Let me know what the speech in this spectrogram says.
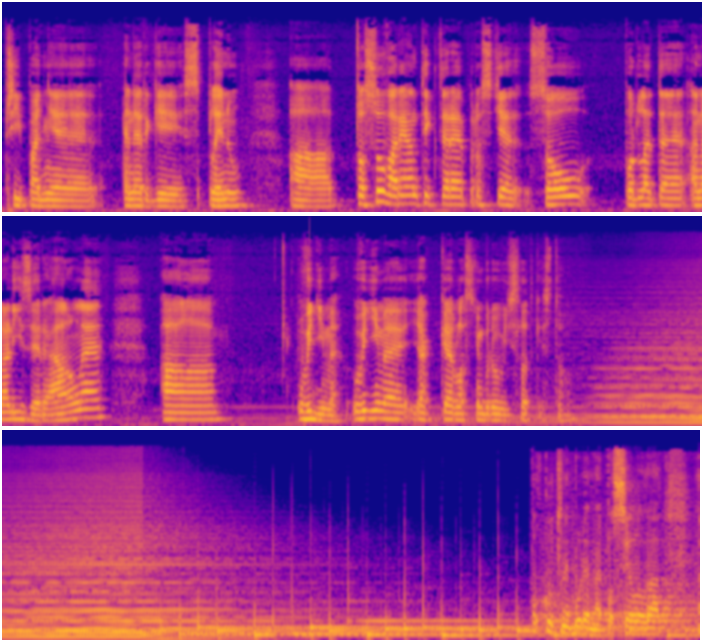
případně energii z plynu. A to jsou varianty, které prostě jsou podle té analýzy reálné a uvidíme. Uvidíme, jaké vlastně budou výsledky z toho. Pokud nebudeme posilovat eh,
